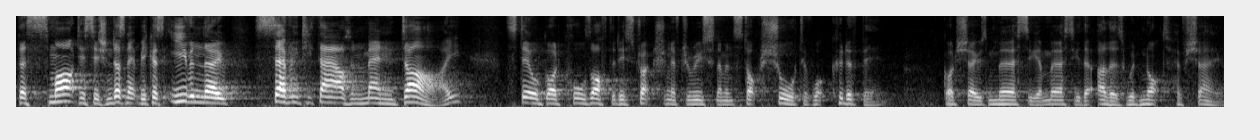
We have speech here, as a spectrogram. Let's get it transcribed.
the smart decision, doesn't it? Because even though 70,000 men die, still God calls off the destruction of Jerusalem and stops short of what could have been. God shows mercy, a mercy that others would not have shown.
